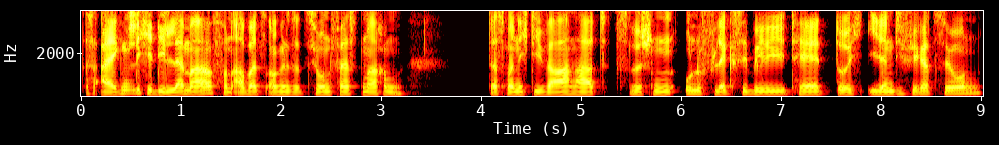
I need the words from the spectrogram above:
das eigentliche Dilemma von Arbeitsorganisationen festmachen, dass man nicht die Wahl hat zwischen Unflexibilität durch Identifikation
